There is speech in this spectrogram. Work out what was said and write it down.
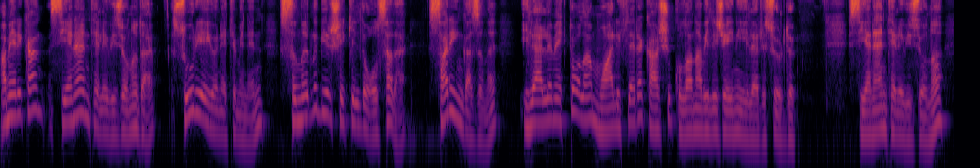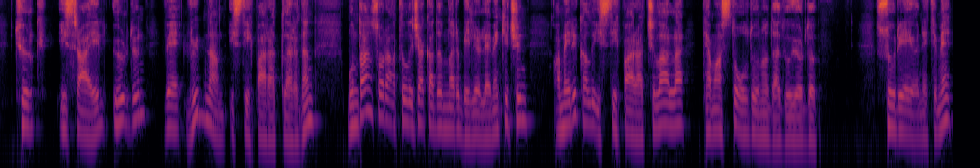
Amerikan CNN televizyonu da Suriye yönetiminin sınırlı bir şekilde olsa da sarin gazını ilerlemekte olan muhaliflere karşı kullanabileceğini ileri sürdü. CNN televizyonu Türk, İsrail, Ürdün ve Lübnan istihbaratlarının bundan sonra atılacak adımları belirlemek için Amerikalı istihbaratçılarla temasta olduğunu da duyurdu. Suriye yönetimi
